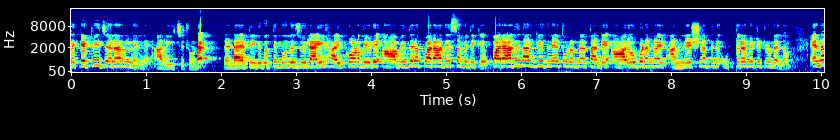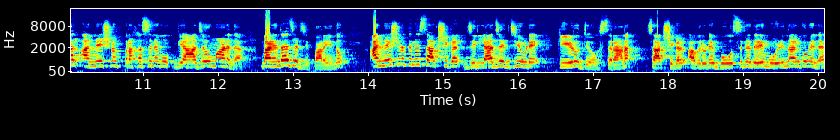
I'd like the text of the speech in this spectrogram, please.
സെക്രട്ടറി ജനറൽ എന്നെ അറിയിച്ചിട്ടുണ്ട്. രണ്ടായിരത്തി ഇരുപത്തി മൂന്ന് ജൂലൈയിൽ ഹൈക്കോടതിയുടെ ആഭ്യന്തര പരാതി സമിതിക്ക് പരാതി നൽകിയതിനെ തുടർന്ന് തന്റെ ആരോപണങ്ങളിൽ അന്വേഷണത്തിന് ഉത്തരവിട്ടിട്ടുണ്ടെന്നും എന്നാൽ അന്വേഷണം പ്രഹസനവും വ്യാജവുമാണെന്ന് വനിതാ ജഡ്ജി പറയുന്നു. അന്വേഷണത്തിലെ സാക്ഷികൾ ജില്ലാ ജഡ്ജിയുടെ കീഴുദ്യോഗസ്ഥരാണ്. സാക്ഷികൾ അവരുടെ ബോസിനെതിരെ മൊഴി നൽകുമെന്ന്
